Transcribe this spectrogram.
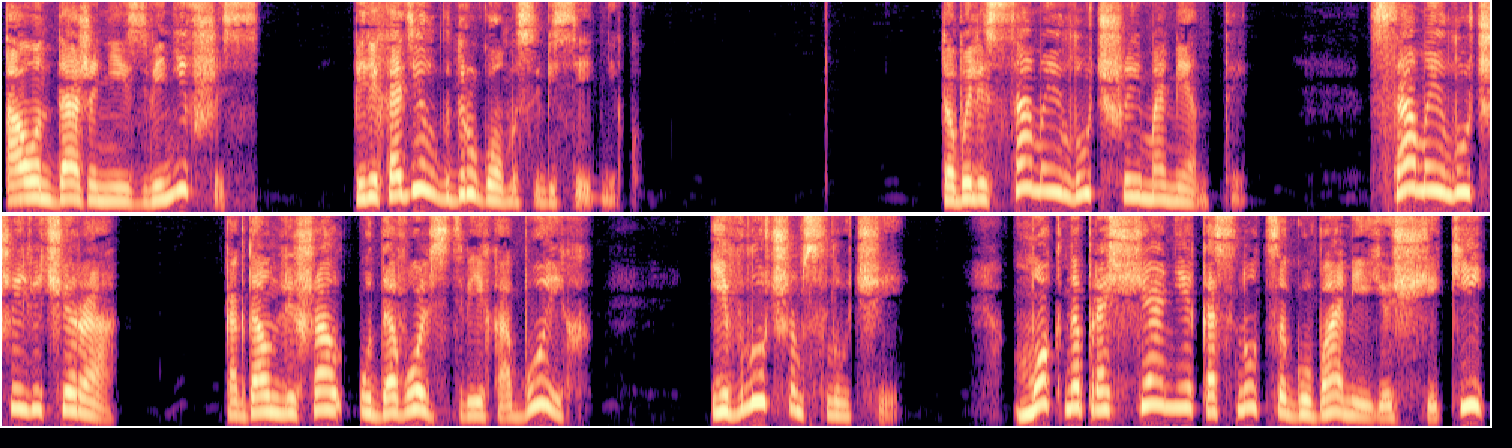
А он, даже не извинившись, переходил к другому собеседнику. То были самые лучшие моменты, самые лучшие вечера, когда он лишал удовольствия их обоих и в лучшем случае мог на прощание коснуться губами ее щеки,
